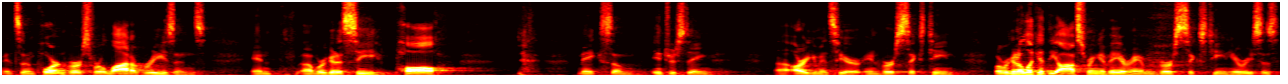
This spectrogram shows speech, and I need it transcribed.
It's an important verse for a lot of reasons. And uh, we're going to see Paul make some interesting uh, arguments here in verse 16. But we're going to look at the offspring of Abraham in verse 16 here, where he says,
